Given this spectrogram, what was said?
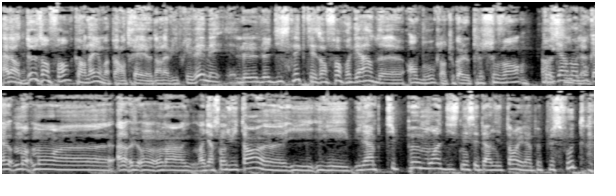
Alors, deux enfants, Corneille, on va pas rentrer euh, dans la vie privée, mais le, le Disney que tes enfants regardent euh, en boucle, en tout cas le plus souvent possible. Regarde mon bouc, euh, mon, mon, euh, alors on, on a un, un garçon de 8 ans, euh, il, il, est, il est un petit peu moins Disney ces derniers temps, il est un peu plus foot.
